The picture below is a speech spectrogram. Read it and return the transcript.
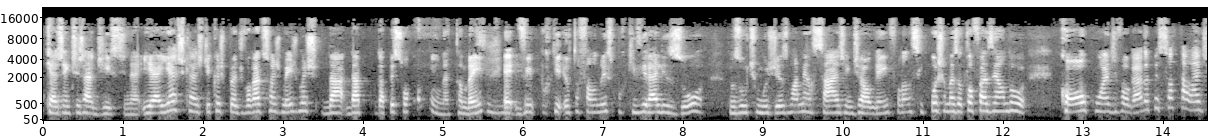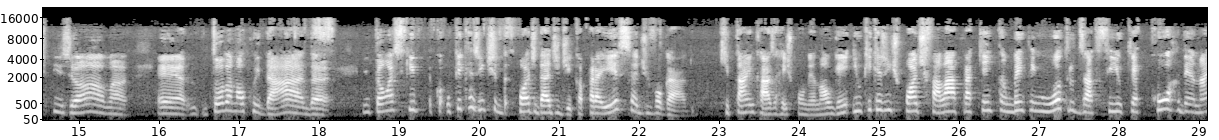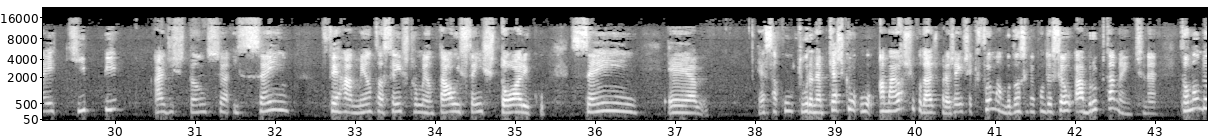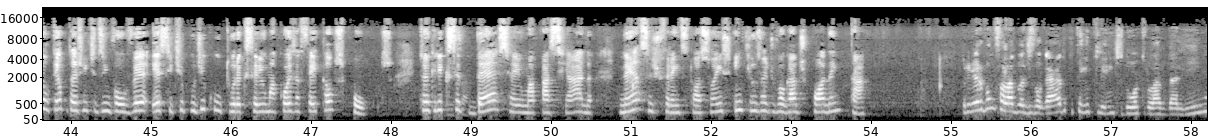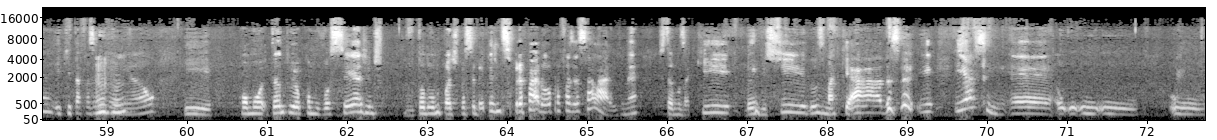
que a gente já disse, né? E aí acho que as dicas para o advogado são as mesmas da, da, da pessoa comum, né? Também, é, porque eu estou falando isso porque viralizou nos últimos dias uma mensagem de alguém falando assim, poxa, mas eu estou fazendo call com um advogado, a pessoa está lá de pijama, é, toda mal cuidada. Então, acho que o que, que a gente pode dar de dica para esse advogado que está em casa respondendo alguém e o que, que a gente pode falar para quem também tem um outro desafio que é coordenar a equipe à distância e sem ferramenta, sem instrumental e sem histórico, sem é, essa cultura, né? Porque acho que o, a maior dificuldade para a gente é que foi uma mudança que aconteceu abruptamente, né? Então não deu tempo da gente desenvolver esse tipo de cultura que seria uma coisa feita aos poucos. Então eu queria que você desse aí uma passeada nessas diferentes situações em que os advogados podem estar. Primeiro vamos falar do advogado que tem o cliente do outro lado da linha e que está fazendo uhum. reunião e como tanto eu como você, a gente todo mundo pode perceber que a gente se preparou para fazer essa live, né? Estamos aqui, bem vestidos, maquiadas. E, e assim, é, o, o, o,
